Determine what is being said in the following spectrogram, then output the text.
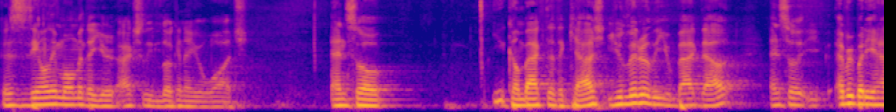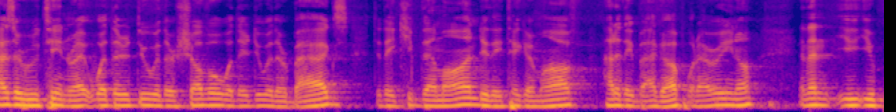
because it's the only moment that you're actually looking at your watch. And so, you come back to the cache. You literally you bagged out, and so everybody has a routine, right? What they do with their shovel, what they do with their bags. Do they keep them on? Do they take them off? How do they bag up? Whatever you know. And then you, you,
